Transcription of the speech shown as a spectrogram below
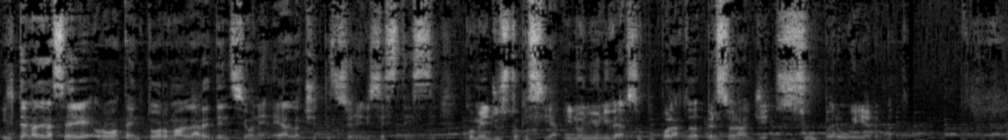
Il tema della serie ruota intorno alla redenzione e all'accettazione di se stessi, come è giusto che sia in ogni universo popolato da personaggi super weird.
